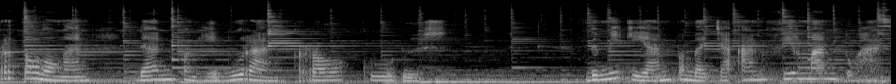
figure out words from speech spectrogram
pertolongan dan penghiburan Roh Kudus. Demikian pembacaan Firman Tuhan.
